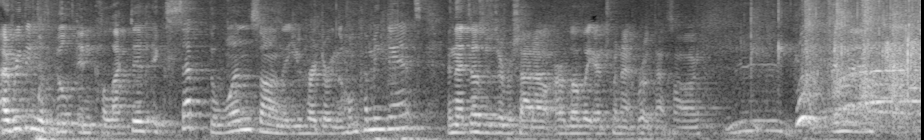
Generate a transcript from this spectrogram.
everything was built in collective except the one song that you heard during the homecoming dance, and that does deserve a shout out. Our lovely Antoinette wrote that song. And,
